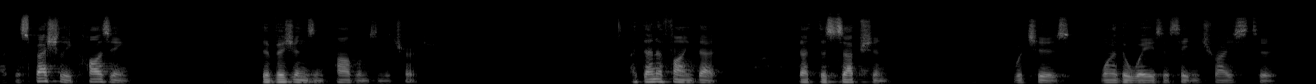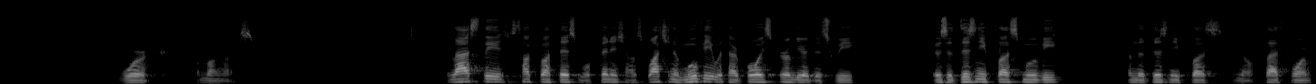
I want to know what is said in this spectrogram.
like especially causing divisions and problems in the church. Identifying that, that deception, which is one of the ways that Satan tries to work among us. Lastly, just talk about this and we'll finish. I was watching a movie with our boys earlier this week. It was a Disney Plus movie on the Disney Plus, you know, platform,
